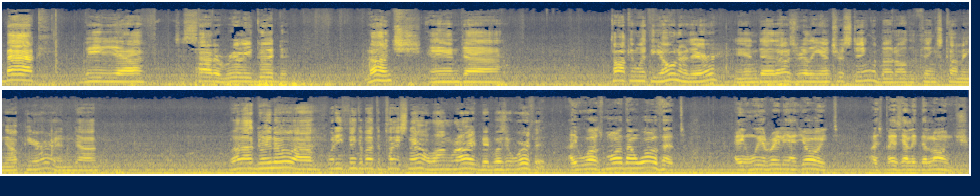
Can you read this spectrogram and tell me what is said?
back. We uh, just had a really good lunch and uh, talking with the owner there, and uh, that was really interesting about all the things coming up here. And uh, well, Arduino, uh, what do you think about the place now? A long ride, but was it worth it? It was more than worth it, and we really enjoyed, especially the lunch.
